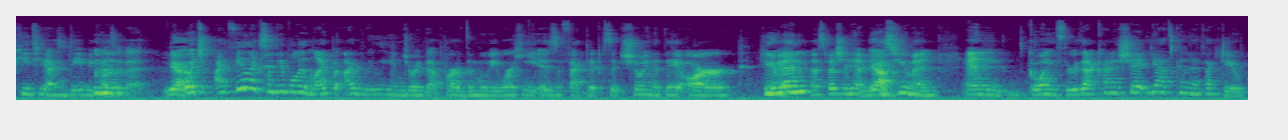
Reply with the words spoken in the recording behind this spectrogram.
PTSD because of it. Mm-hmm. Yeah. Which I feel like some people didn't like, but I really enjoyed that part of the movie where he is affected because it's showing that they are human, Human? especially him. Yeah. He's human, and going through that kind of shit, yeah, it's gonna affect you.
